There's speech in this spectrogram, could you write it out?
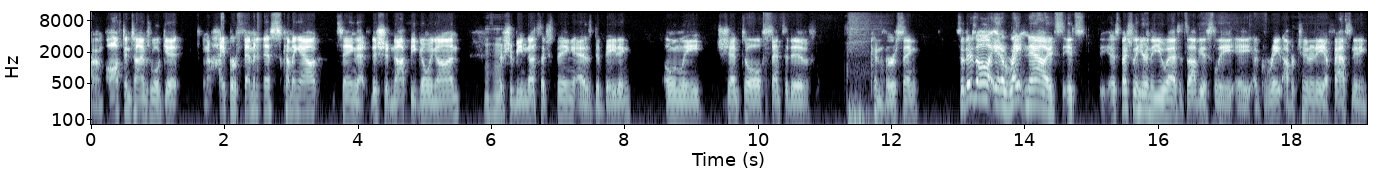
Um, oftentimes, we'll get you know, hyper feminists coming out saying that this should not be going on. Mhm. There should be no such thing as debating, only gentle, sensitive, conversing. So there's all you know. Right now, it's it's especially here in the U.S. It's obviously a, a great opportunity, a fascinating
